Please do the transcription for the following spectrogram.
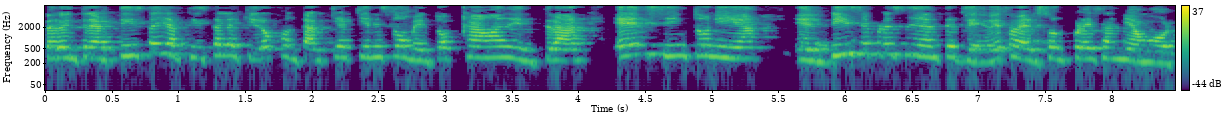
Pero entre artista y artista le quiero contar que aquí en este momento acaba de entrar en sintonía el vicepresidente, debe traer sorpresas, mi amor,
